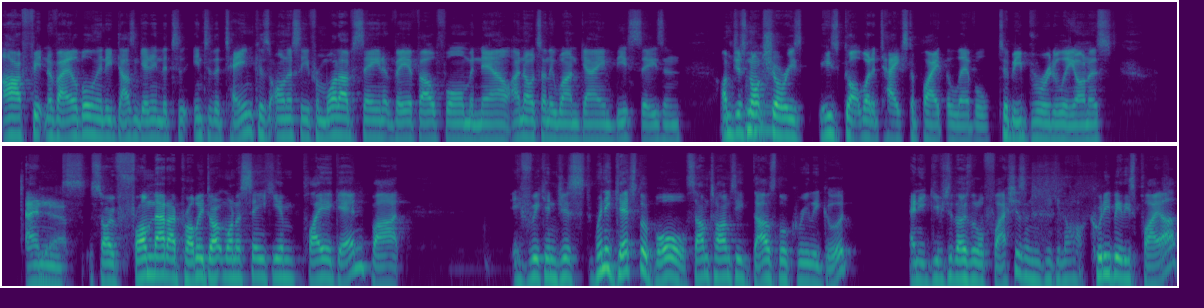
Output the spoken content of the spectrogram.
are fit and available and he doesn't get into the into the team because honestly, from what I've seen at VFL form and now I know it's only one game this season, I'm just not mm. sure he's he's got what it takes to play at the level. To be brutally honest, and yeah. so from that, I probably don't want to see him play again. But if we can just when he gets the ball, sometimes he does look really good and he gives you those little flashes, and you're thinking, oh, could he be this player?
